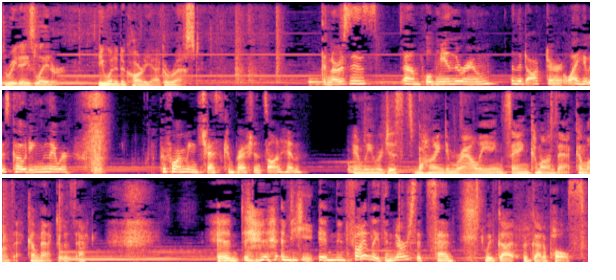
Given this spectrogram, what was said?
Three days later, he went into cardiac arrest. The nurses um, pulled me in the room, and the doctor, while he was coding, and they were performing chest compressions on him. And we were just behind him rallying, saying, Come on, Zach, come on, Zach, come back to us, Zach. And, and he, and then finally the nurse had said, we've got, we've got a pulse.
